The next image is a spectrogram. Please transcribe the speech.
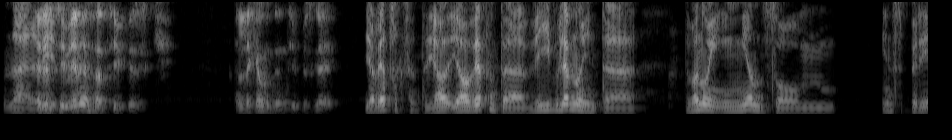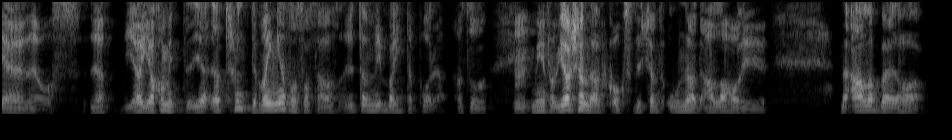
Nej, Är det, vi, typ, är det en sån här typisk, eller det kanske inte är en typisk grej? jag vet faktiskt inte. Jag, jag vet inte, vi blev nog inte, det var nog ingen som inspirerade oss. Jag, jag, jag, kom inte, jag, jag tror inte, det var ingen som sa så här, alltså, utan vi bara hittade på det. Alltså, Mm. min, jag kände också, det känns onödigt. Alla har ju, när alla började ha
